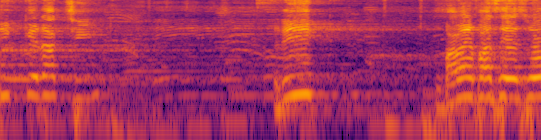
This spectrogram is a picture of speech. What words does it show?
রিককে ডাকছি। রিক বাবার পাশে এসো।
